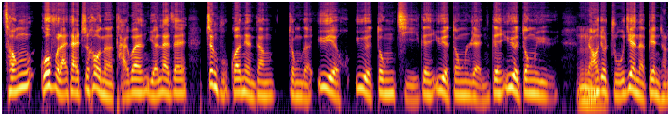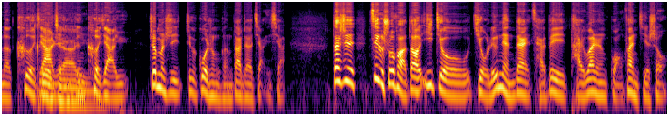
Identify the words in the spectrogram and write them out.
从国府来台之后呢，台湾原来在政府观念当中的粤粤东籍跟粤东人跟粤东语，然后就逐渐的变成了客家人跟客家语。这么是这个过程，可能大家要讲一下。但是这个说法到一九九零年代才被台湾人广泛接受，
